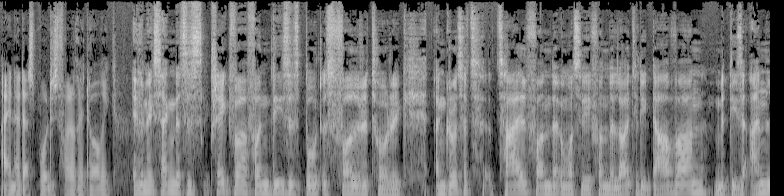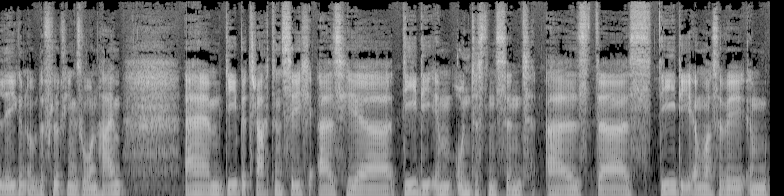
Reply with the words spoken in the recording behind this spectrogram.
einer Das Boot ist voll Rhetorik? Ich würde nicht sagen, dass es geprägt war von dieses Boot ist voll Rhetorik. Ein großer Teil von der, von der Leute, die da waren, mit dieser Anliegen über das Flüchtlingswohnheim, ähm, die betrachten sich als hier die, die im untersten sind, als dass die, die wie im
